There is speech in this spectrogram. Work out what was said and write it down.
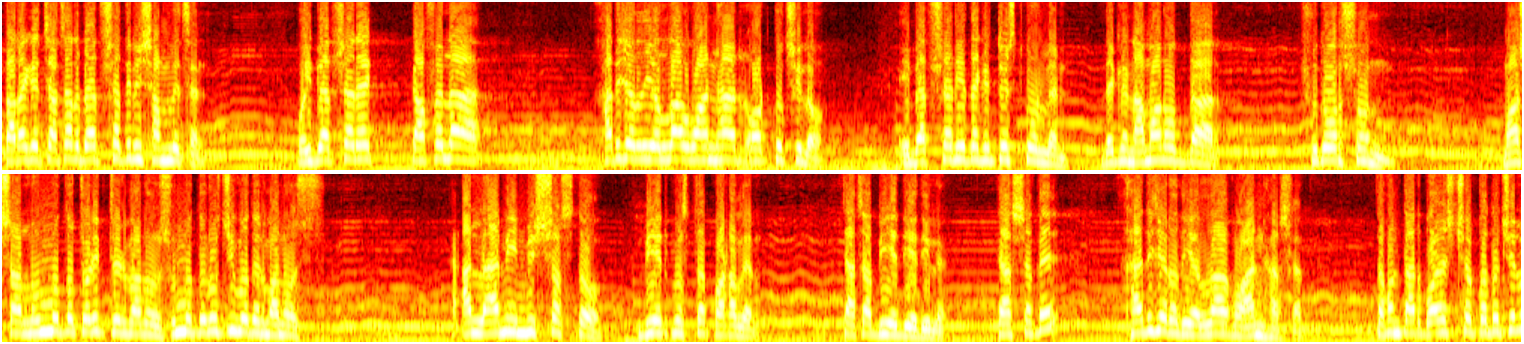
তার আগে চাচার ব্যবসা তিনি সামলেছেন। ওই ব্যবসার এক কাফেলা খাদিজা রাদিয়াল্লাহু আনহার অর্থ ছিল। এই ব্যবসা দিয়ে তাকে টেস্ট করলেন। দেখলেন আমার উদ্দার সুদর্শন মাশাল উন্নত চরিত্রের মানুষ, উন্নত রুচিবোধের মানুষ। আল্লাহ আমিন বিশ্বস্ত, বিয়ের প্রস্তাব পাঠালেন। চাচা বিয়ে দিয়ে দিলেন। তার সাথে খাদিজা রাদিয়াল্লাহু আনহার সাথে। তখন তার বয়স কত ছিল?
